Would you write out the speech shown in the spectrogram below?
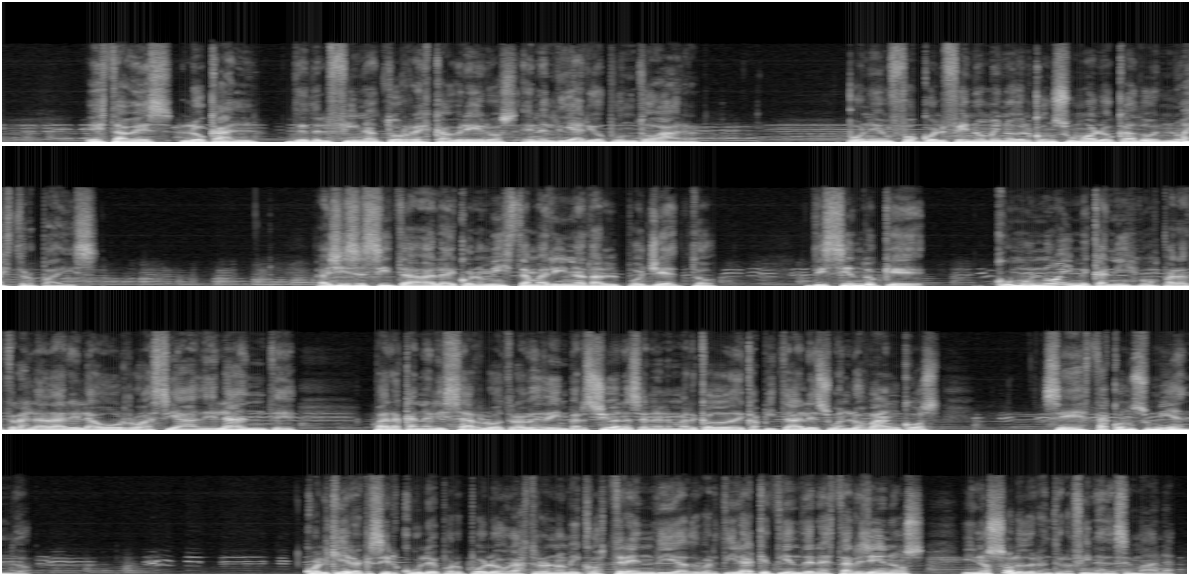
esta vez local, de Delfina Torres Cabreros en el diario.ar, pone en foco el fenómeno del consumo alocado en nuestro país. Allí se cita a la economista Marina Dal Pogetto diciendo que como no hay mecanismos para trasladar el ahorro hacia adelante, para canalizarlo a través de inversiones en el mercado de capitales o en los bancos, se está consumiendo. Cualquiera que circule por polos gastronómicos trendy advertirá que tienden a estar llenos y no solo durante los fines de semana.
